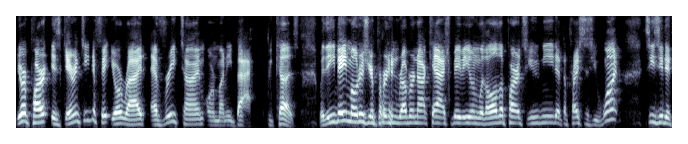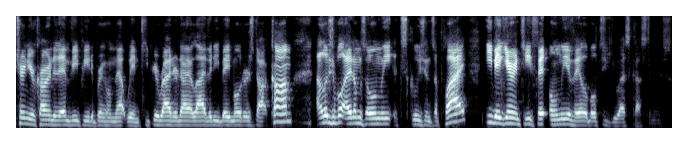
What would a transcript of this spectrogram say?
your part is guaranteed to fit your ride every time or money back because with eBay Motors, you're burning rubber, not cash, baby. And with all the parts you need at the prices you want, it's easy to turn your car into the MVP to bring home that win. Keep your ride or die alive at ebaymotors.com. Eligible items only, exclusions apply. eBay guaranteed fit only available to U.S. customers.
